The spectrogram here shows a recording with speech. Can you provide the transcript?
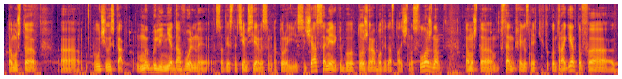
Потому что э, получилось как? Мы были недовольны, соответственно, тем сервисом, который есть сейчас. С Америкой было тоже работать достаточно сложно, потому что постоянно приходилось менять каких-то контрагентов, э,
